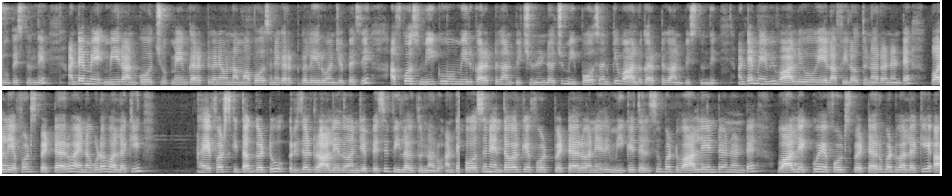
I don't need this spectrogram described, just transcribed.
చూపిస్తుంది. అంటే మే మీరు అనుకోవచ్చు మేము కరెక్ట్గానే ఉన్నాం మా పర్సనే కరెక్ట్గా లేరు అని చెప్పేసి. కోర్స్ మీకు మీరు కరెక్ట్గా అనిపించి ఉండొచ్చు మీ పర్సన్కి వాళ్ళు కరెక్ట్గా అనిపిస్తుంది. అంటే మేబీ వాళ్ళు ఎలా ఫీల్ అవుతున్నారు అని అంటే వాళ్ళు ఎఫర్ట్స్ పెట్టారు అయినా కూడా వాళ్ళకి ఆ ఎఫర్ట్స్కి తగ్గట్టు రిజల్ట్ రాలేదు అని చెప్పేసి ఫీల్ అవుతున్నారు. అంటే పర్సన్ ఎంతవరకు ఎఫర్ట్ పెట్టారు అనేది మీకే తెలుసు బట్ వాళ్ళు ఏంటంటే వాళ్ళు ఎక్కువ ఎఫర్ట్స్ పెట్టారు బట్ వాళ్ళకి ఆ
